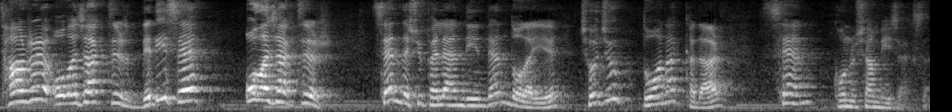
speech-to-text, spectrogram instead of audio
Tanrı olacaktır dediyse olacaktır. Sen de şüphelendiğinden dolayı çocuk doğana kadar sen konuşamayacaksın.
